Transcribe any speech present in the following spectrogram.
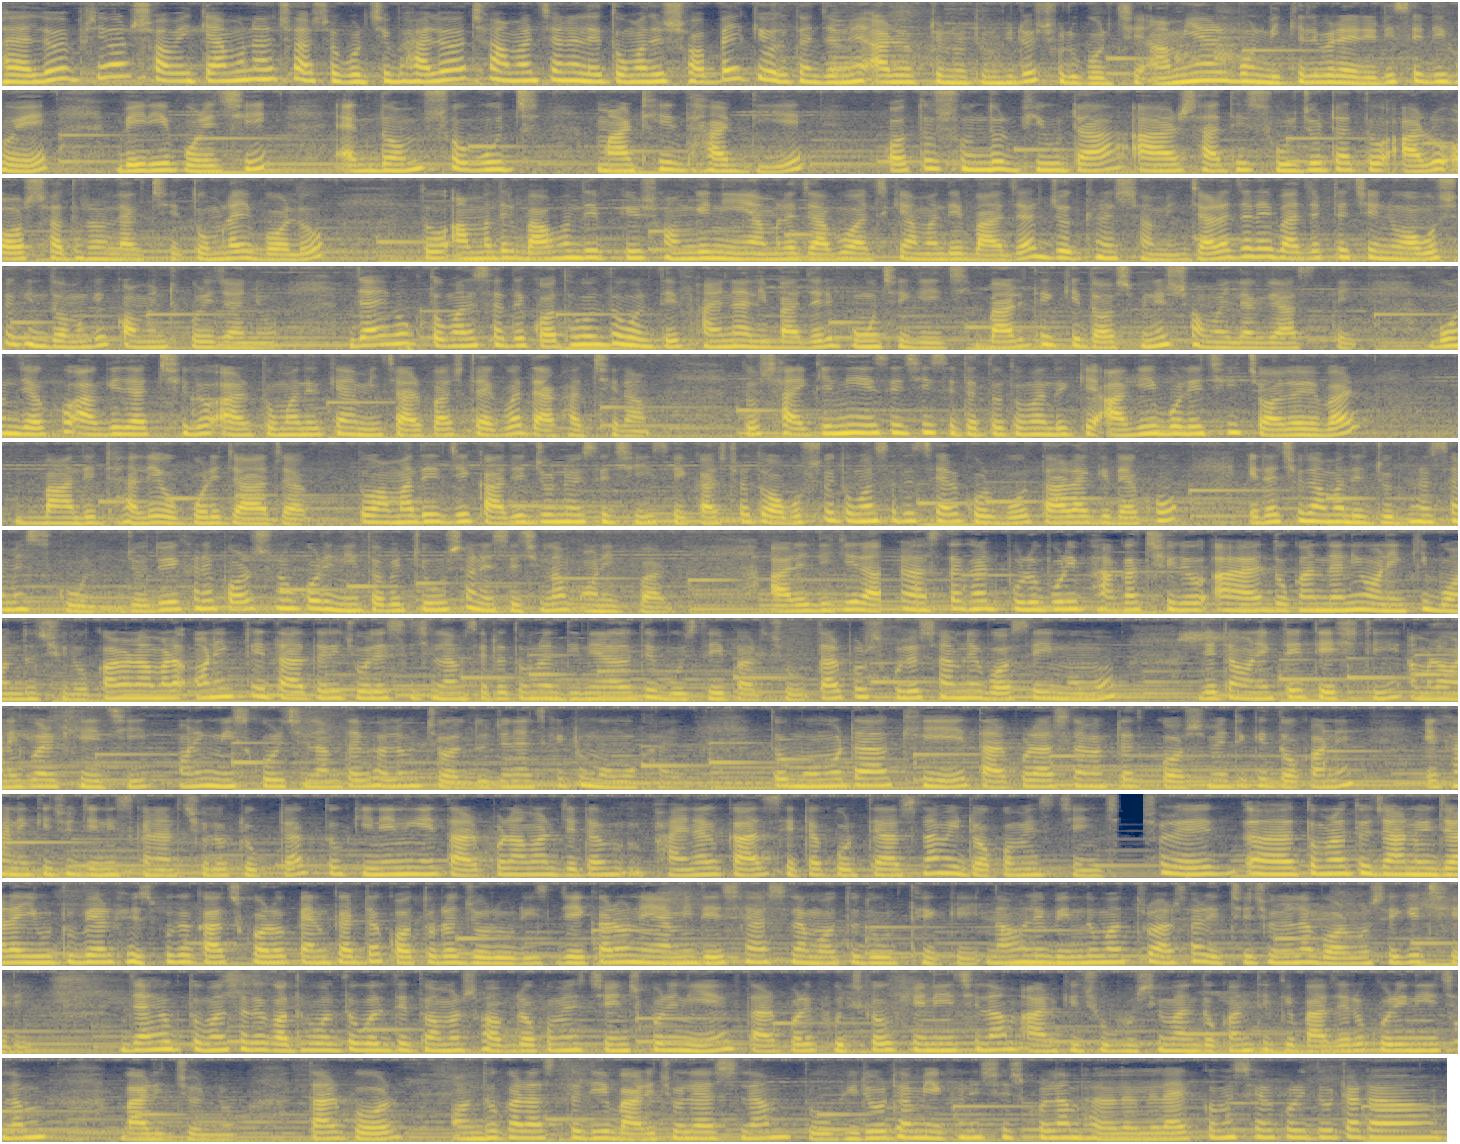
Hello everyone, সবাই কেমন আছো? আশা করছি ভালো আছো। আমার চ্যানেলে তোমাদের সবাইকে ওয়েলকাম জানিয়ে আরও একটা নতুন ভিডিও শুরু করছি। আমি আর বোন বিকেলবেলায় রেডি সেডি হয়ে বেরিয়ে পড়েছি একদম সবুজ মাঠের ধার দিয়ে। কত সুন্দর ভিউটা আর সাথে সূর্যটা তো আরও অসাধারণ লাগছে, তোমরাই বলো। তো আমাদের বাহনদেবকে সঙ্গে নিয়ে আমরা যাব আজকে আমাদের বাজার যোধখানের স্বামী যারা যারা এই বাজারটা চেনো, অবশ্যই কিন্তু আমাকে কমেন্ট করে জানিও। যাই হোক, তোমাদের সাথে কথা বলতে বলতে ফাইনালি বাজারে পৌঁছে গিয়েছি। বাড়ি থেকে দশ মিনিট সময় লাগে আসতে। বোন দেখো, আগে যাচ্ছিল আর তোমাদেরকে আমি চারপাশটা একবার দেখাচ্ছিলাম। তো সাইকেল নিয়ে এসেছি, সেটা তো তোমাদেরকে আগেই বলেছি। চলো এবার বাঁধের ঢালে ওপরে যাওয়া যাক। তো আমাদের যে কাজের জন্য এসেছি, সেই কাজটা তো অবশ্যই তোমার সাথে শেয়ার করব। তার আগে দেখো, এটা ছিল আমাদের যোধনাশ্রামের স্কুল যদিও এখানে পড়াশোনা করিনি, তবে টিউশন এসেছিলাম অনেকবার। আর এদিকে রাস্তাঘাট পুরোপুরি ফাঁকা ছিল আর দোকানদানি অনেকই বন্ধ ছিল। কারণ আমরা অনেকটাই তাড়াতাড়ি চলে এসেছিলাম, সেটা তোমরা দিনের আলোতে বুঝতেই পারছ। তারপর স্কুলের সামনে বসে এই মোমো, যেটা অনেকটাই টেস্টি আমরা অনেকবার খেয়েছি, অনেক মিস করছিলাম, তাই ভাবলাম চল দুজনে আজকে একটু মোমো খাই। তো মোমোটা খেয়ে তারপর আসলাম একটা কসমেটিকের দোকানে। এখানে কিছু জিনিস কেনার ছিল টুকটাক। তো কিনে নিয়ে তারপর আমার যেটা ফাইনাল কাজ সেটা করতে আসলাম, এই ডকুমেন্টস চেঞ্জ আসলে তোমরা তো জানোই যারা ইউটিউবে আর ফেসবুকে কাজ করো প্যান কার্ডটা কতটা জরুরি? যে কারণে আমি দেশে আসলাম অত দূর থেকে। না হলে বিন্দুমাত্র আসার ইচ্ছে ছিল না বর্মশাইকে ছেড়ে। যাই হোক, তোমার সাথে কথা বলতে বলতে তো আমার সব ডকুমেন্টস চেঞ্জ করে নিয়ে তারপরে ফুচকাও খেয়ে নিয়েছিলাম আর কিছু ভুসিমাল দোকান থেকে বাজারও করে নিয়েছিলাম বাড়ির জন্য। তারপর অন্ধকার রাস্তা দিয়ে বাড়ি চলে আসলাম। তো ভিডিওটা আমি এখানে শেষ করলাম। ভালো লাগলে লাইক কমেন্ট শেয়ার করে দিও। টাটা।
